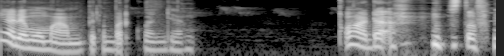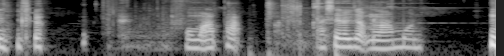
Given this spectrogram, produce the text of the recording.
ini ada yang mau mampir tempatku anjir. Oh ada. Stop mau pak. Kasih agak melamun.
